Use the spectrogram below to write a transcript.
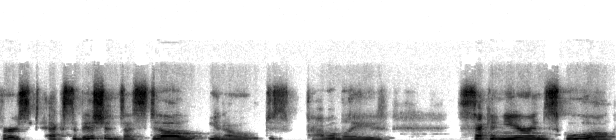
first exhibitions, I still, you know, just probably second year in school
